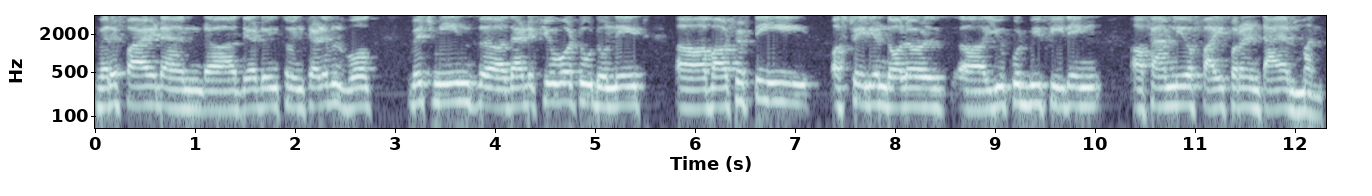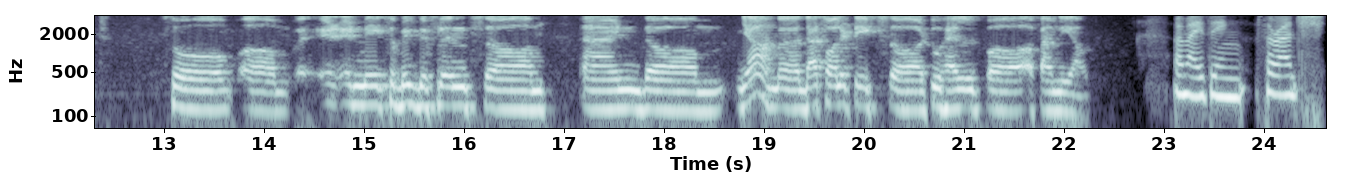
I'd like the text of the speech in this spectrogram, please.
verified, and uh, they are doing some incredible work. Which means uh, that if you were to donate uh, about 50 Australian dollars, uh, you could be feeding a family of five for an entire month. So um, it, it, makes a big difference. Um, and um, yeah, that's all it takes to help a family out. Amazing. Saransh,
